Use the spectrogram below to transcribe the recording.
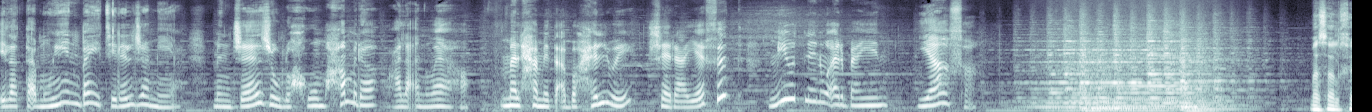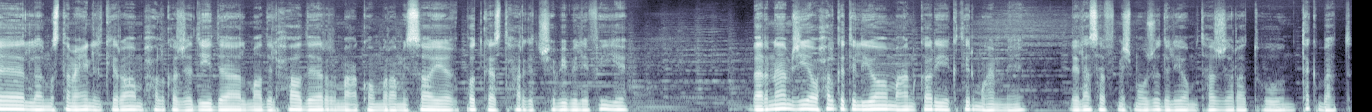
إلى تموين بيتي للجميع من دجاج ولحوم حمراء على أنواعها. ملحمة أبو حلوة شارع يافت 142 يافا. مساء الخير للمستمعين الكرام حلقة جديدة الماضي الحاضر معكم رامي صايغ بودكاست حركة الشبيبة اليافية برنامجي أو حلقة اليوم عن قرية كتير مهمة للأسف مش موجودة اليوم تهجرت وانتكبت.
